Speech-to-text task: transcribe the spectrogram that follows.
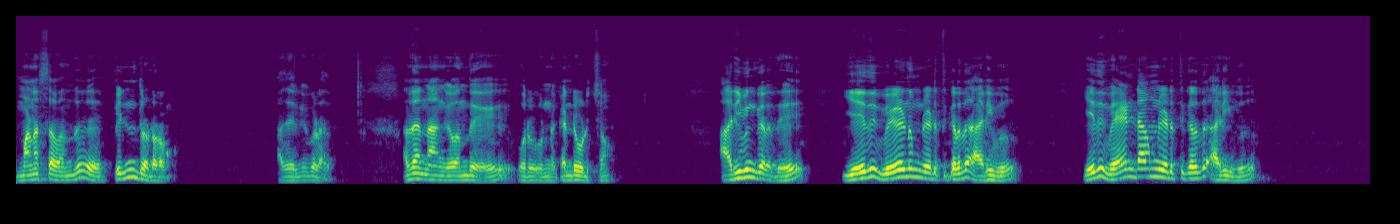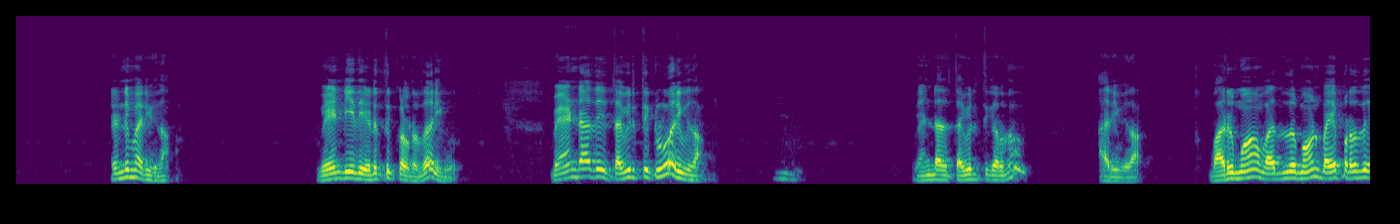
மனசை வந்து பின்தொடரும். அது இருக்கக்கூடாது. அதான் நாங்கள் வந்து ஒரு ஒன்று கண்டுபிடிச்சோம். அறிவுங்கிறது எது வேணும்னு எடுத்துக்கிறது அறிவு எது வேண்டாம்னு எடுத்துக்கிறது அறிவு. ரெண்டுமே அறிவு தான். வேண்டியதை எடுத்துக்கொள்கிறது அறிவு. வேண்டாதை தவிர்த்துக்களும் அறிவு தான். வேண்டாத தவிர்த்துக்கிறதும் அறிவு தான். வருமோ வருதுமோன்னு பயப்படுறது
